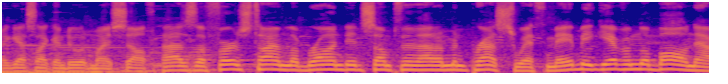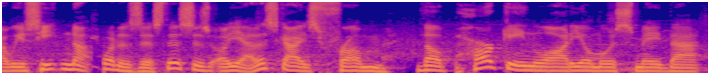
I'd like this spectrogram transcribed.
I guess I can do it myself. That's the first time LeBron did something that I'm impressed with. Maybe give him the ball now. He's heating up. What is this? This is... Oh, yeah. This guy's from the parking lot. He almost made that.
